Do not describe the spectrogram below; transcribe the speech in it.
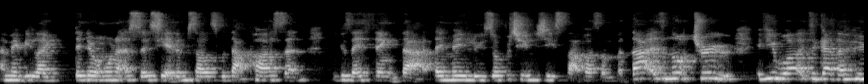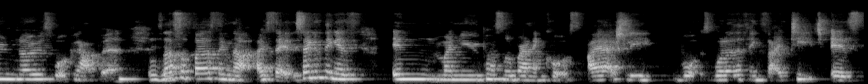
And maybe like they don't want to associate themselves with that person because they think that they may lose opportunities to that person. But that is not true. If you work together, who knows what could happen? Mm-hmm. So that's the first thing that I say. The second thing is in my new personal branding course, I actually what one of the things that I teach is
